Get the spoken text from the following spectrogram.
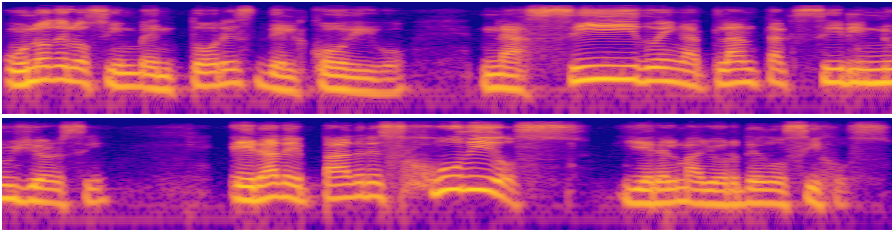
uno de los inventores del código, nacido en Atlantic City, New Jersey, era de padres judíos y era el mayor de dos hijos.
